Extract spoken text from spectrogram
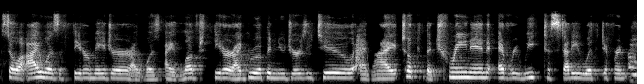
So I was a theater major. I was I loved theater. I grew up in New Jersey too and I took the train in every week to study with different oh,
